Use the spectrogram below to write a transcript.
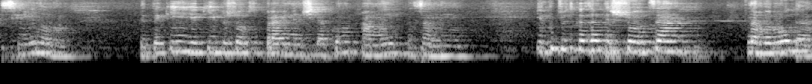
смілого, такий, який пішов правильним шляхом, а ми за ним. І хочу сказати, що ця нагорода,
